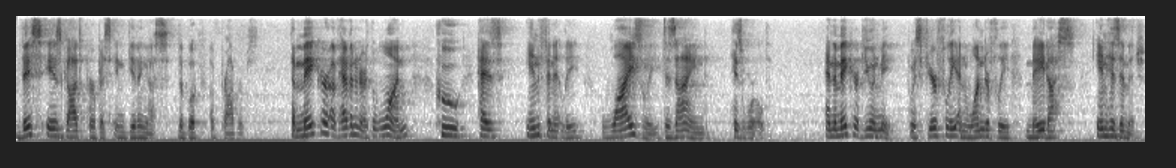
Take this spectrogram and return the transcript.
this is God's purpose in giving us the book of Proverbs the maker of heaven and earth, the one who has infinitely, wisely designed his world, and the maker of you and me, who has fearfully and wonderfully made us in his image,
